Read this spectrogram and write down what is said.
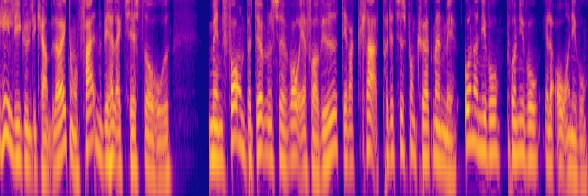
helt ligegyldig kamp. Der var ikke nogen fejl, men bliver heller ikke testet overhovedet. Men får en bedømmelse, hvor jeg får at vide, det var klart, på det tidspunkt kørte man med under niveau, på niveau eller over niveau.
